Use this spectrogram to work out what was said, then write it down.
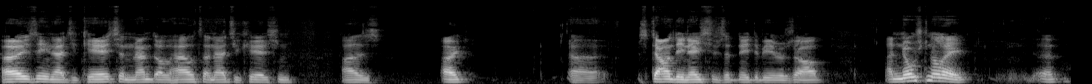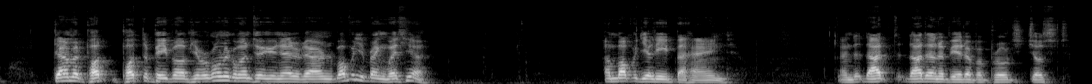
housing, education, mental health, and education as out, uh, issues that need to be resolved. And notionally, uh, Dermot put, put the people, if you were going to go into a United Ireland, what would you bring with you? And what would you leave behind? And that, that innovative approach just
